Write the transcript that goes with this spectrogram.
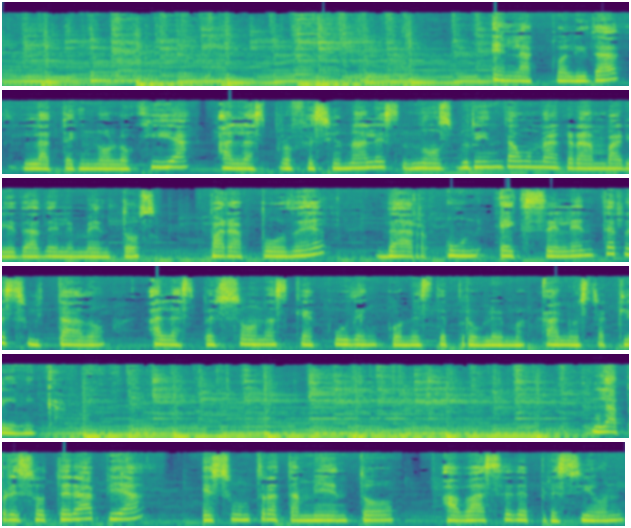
En la actualidad, la tecnología a las profesionales nos brinda una gran variedad de elementos para poder dar un excelente resultado a las personas que acuden con este problema a nuestra clínica. La presoterapia es un tratamiento a base de presión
